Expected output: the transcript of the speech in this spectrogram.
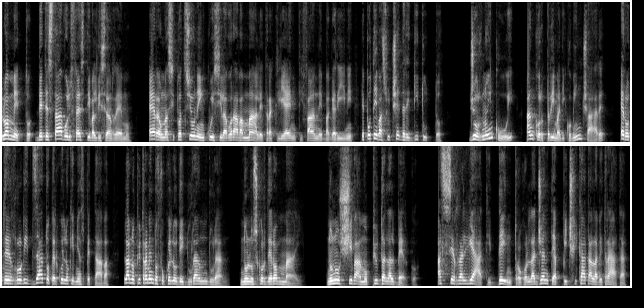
Lo ammetto, detestavo il Festival di Sanremo. Era una situazione in cui si lavorava male tra clienti, fan e bagarini e poteva succedere di tutto. Giorno in cui, ancor prima di cominciare, ero terrorizzato per quello che mi aspettava. L'anno più tremendo fu quello dei Duran Duran. Non lo scorderò mai. Non uscivamo più dall'albergo, asserragliati dentro con la gente appiccicata alla vetrata.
